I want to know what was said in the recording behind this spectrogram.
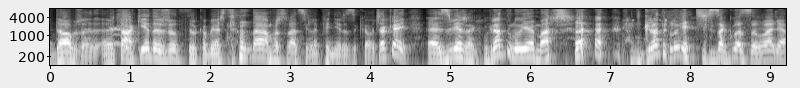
Dobrze, e, tak, jeden rzut tylko miałeś. Da, masz rację, lepiej nie ryzykować. Okej, e, zwierzak, gratuluję, masz. gratuluję ci zagłosowania.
